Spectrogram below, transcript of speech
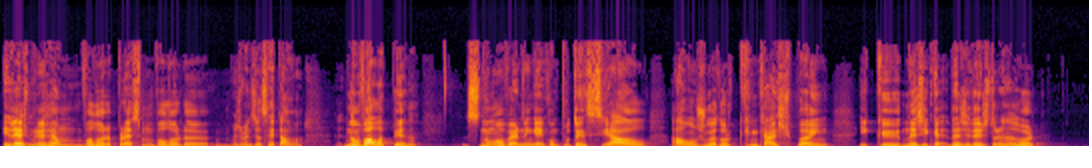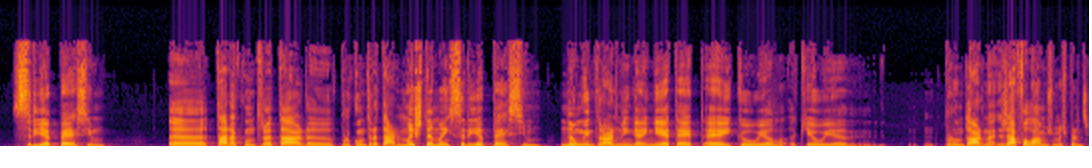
e 10 milhões é um valor, parece-me um valor uh, mais ou menos aceitável. Não vale a pena. Se não houver ninguém com potencial, há um jogador que encaixe bem e que nas das ideias do treinador, seria péssimo uh, estar a contratar por contratar. Mas também seria péssimo não entrar ninguém. E é até é aí que eu ia, que eu ia perguntar. Né? Já falámos, mas pronto.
